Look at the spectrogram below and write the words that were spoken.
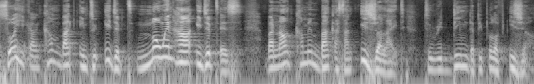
so he can come back into Egypt, knowing how Egypt is, but now coming back as an Israelite to redeem the people of Israel.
